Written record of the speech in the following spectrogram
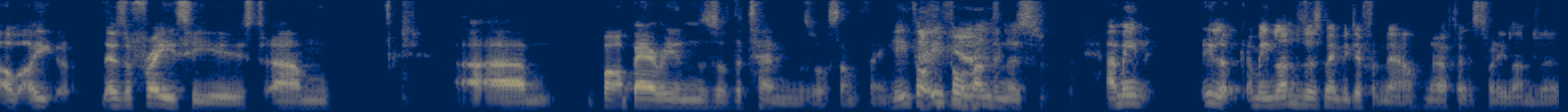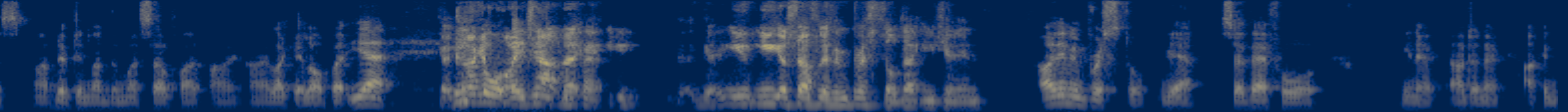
oh, there's a phrase he used. Um, uh, um, barbarians of the Thames or something. He thought he thought yeah. Londoners. I mean, you look, I mean, Londoners may be different now. No offense to any Londoners. I've lived in London myself. I, I, I like it a lot. But yeah, can I just point out that you, you, you yourself live in Bristol, don't you, Julian? I live in Bristol. Yeah. So therefore, you know, I don't know. I can,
